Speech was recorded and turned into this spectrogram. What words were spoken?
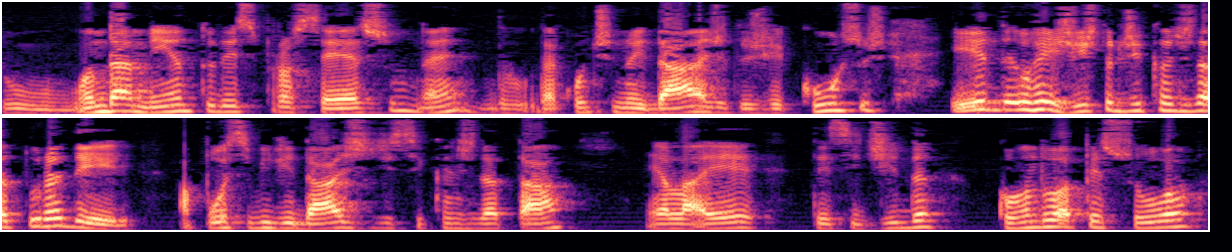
do andamento desse processo, né, do, da continuidade dos recursos e do registro de candidatura dele. A possibilidade de se candidatar, ela é decidida quando a pessoa,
